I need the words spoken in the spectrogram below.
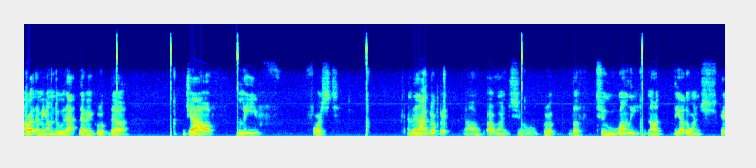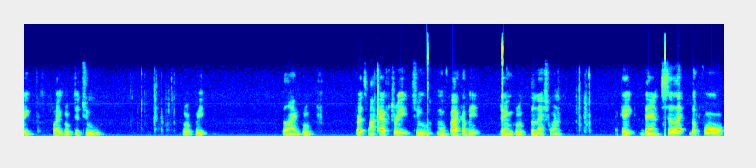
Alright let me undo that. Let me group the jar of leaf first and then I group it no I want to group the two only not the other ones okay? If I group the two. Group it then I group press my F3 to move back a bit then group the next one okay? Then select the four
